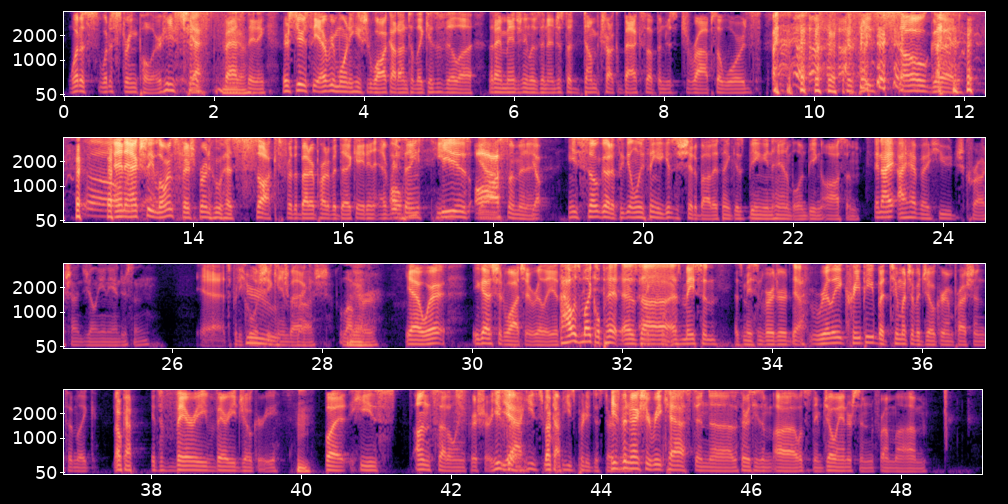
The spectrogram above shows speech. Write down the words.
what a what a string puller. He's just Yes. fascinating. There's seriously every morning he should walk out onto like his villa that I imagine he lives in, and just a dump truck backs up and just drops awards because he's so good. Oh and actually, Laurence Fishburne, who has sucked for the better part of a decade in oh, everything, he's- he is yeah. awesome in it. Yep. He's so good. It's like the only thing he gives a shit about, I think, is being in Hannibal and being awesome. And I, I have a huge crush on Gillian Anderson. Yeah, it's pretty cool. She came Huge back. crush. Love Yeah. her. Yeah, where you guys should watch it. Really, it's How was Michael Pitt it's as uh, excellent. as Mason? as Mason Verger? Yeah. really creepy, but too much of a Joker impression to like. Okay, It's very very Jokery, Hmm. but he's unsettling for sure. He's yeah, good. he's Okay. he's pretty disturbing. He's been actually recast in uh, the third season. Uh, what's his name? Joe Anderson from um,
